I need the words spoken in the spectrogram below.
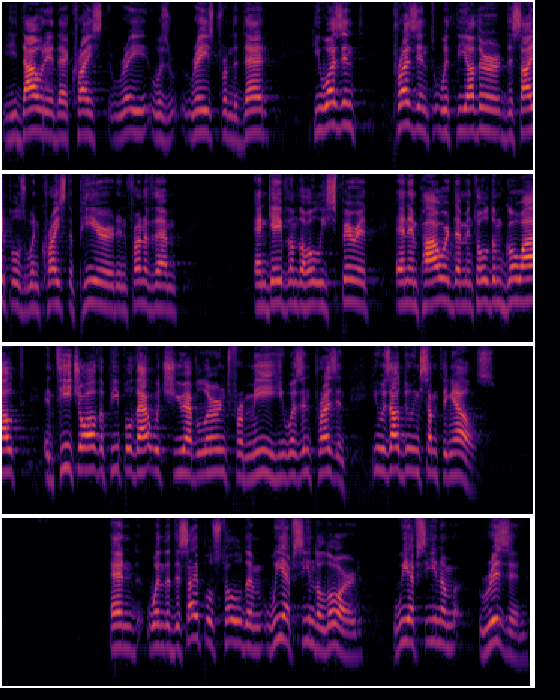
he doubted that Christ was raised from the dead. He wasn't present with the other disciples when Christ appeared in front of them and gave them the Holy Spirit and empowered them and told them, Go out and teach all the people that which you have learned from me. He wasn't present, he was out doing something else. And when the disciples told him, We have seen the Lord, we have seen him risen,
